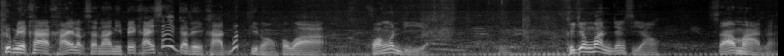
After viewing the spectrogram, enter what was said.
คือแม่ค้าขายลักษณะนี้ไปขายไส้ก็ได้ขาดเบิดพี่น้องเพราะว่าของมันดีอะอืมคือจังมันจังสิเอาสามารถนะ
